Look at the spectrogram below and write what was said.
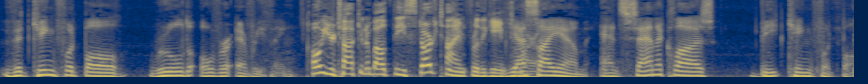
that King football ruled over everything. Oh, you're talking about the start time for the game. Yes. I am. And Santa Claus beat King football.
